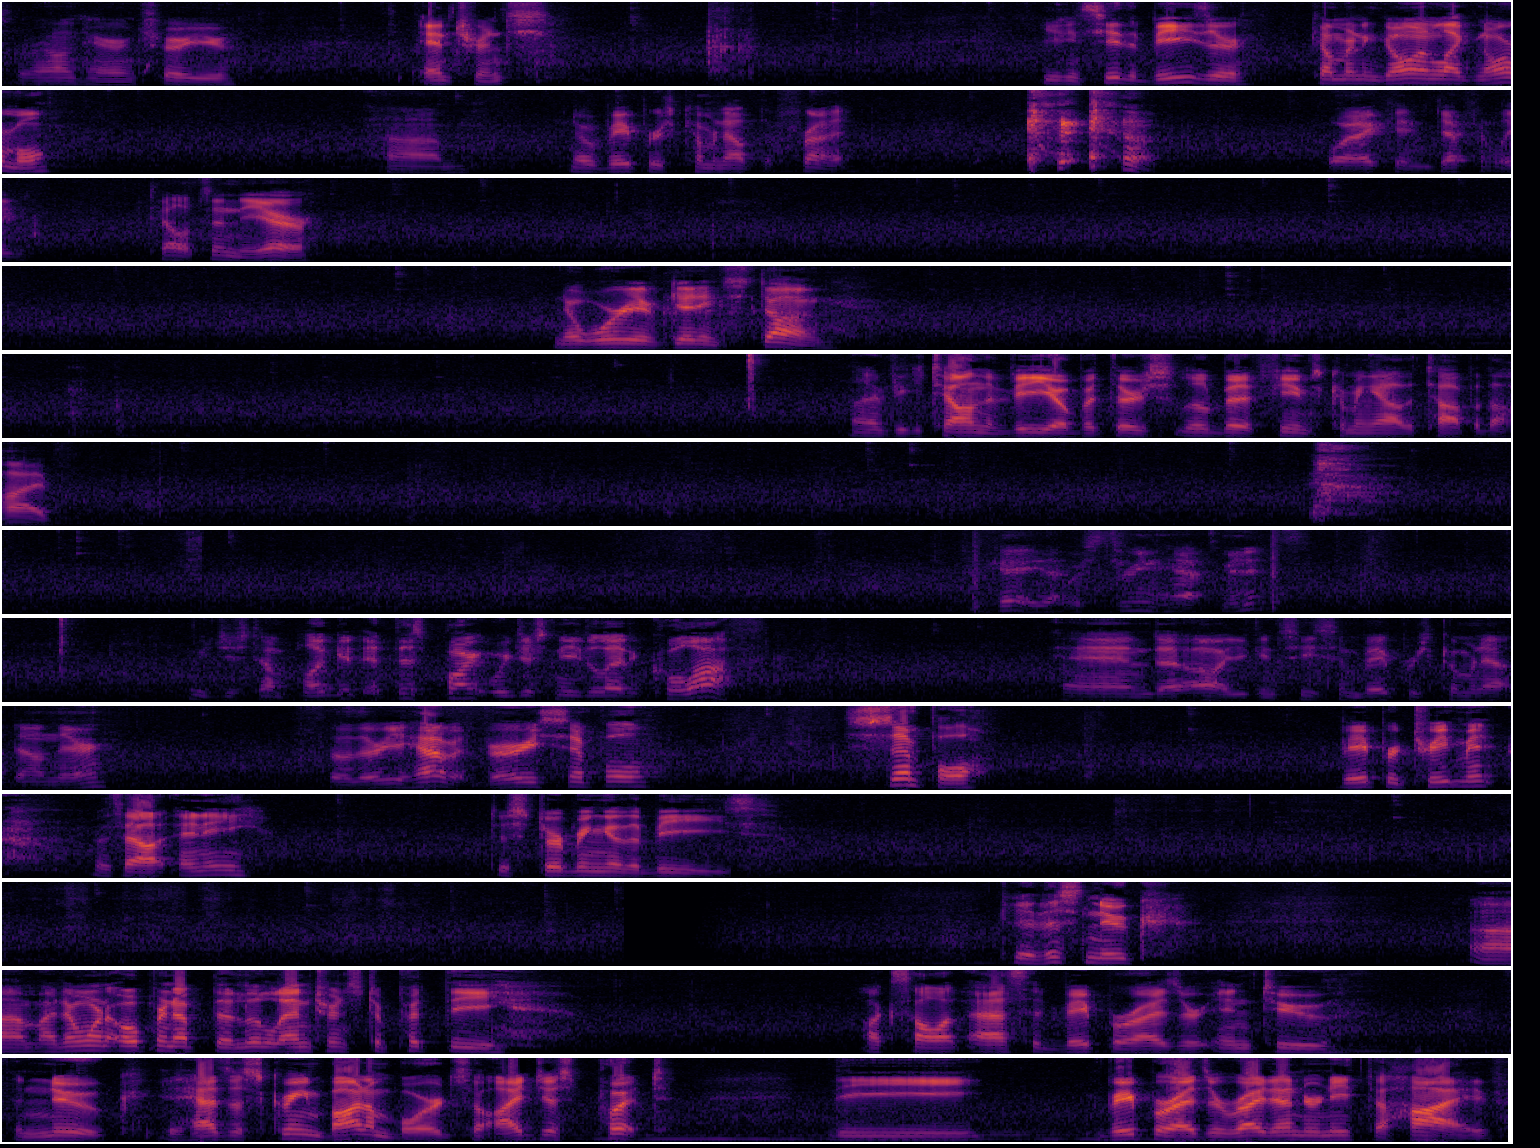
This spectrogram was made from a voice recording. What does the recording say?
Around here and show you the entrance. You can see the bees are coming and going like normal. Um, no vapors coming out the front. Boy, I can definitely tell it's in the air. No worry of getting stung. Don't know if you can tell in the video, but there's a little bit of fumes coming out of the top of the hive. Okay, that was three and a half minutes. We just unplug it. At this point, we just need to let it cool off. And, uh, oh, you can see some vapors coming out down there. So there you have it. Very simple, simple vapor treatment without any disturbing of the bees. Okay, this nuke, um, I don't want to open up the little entrance to put the oxalic acid vaporizer into the nuke. It has a screen bottom board, so I just put the vaporizer right underneath the hive.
